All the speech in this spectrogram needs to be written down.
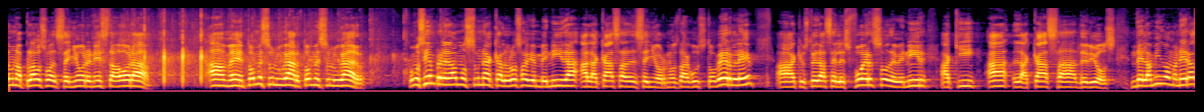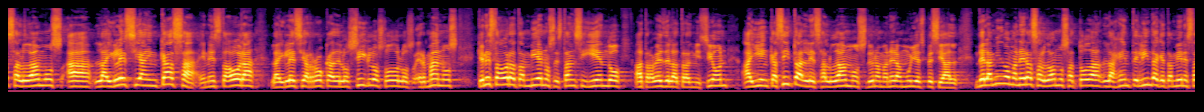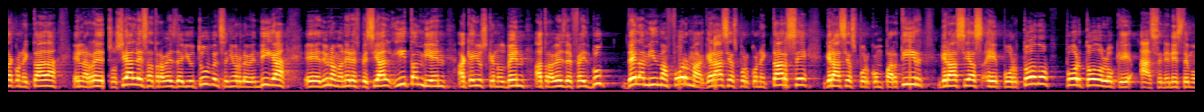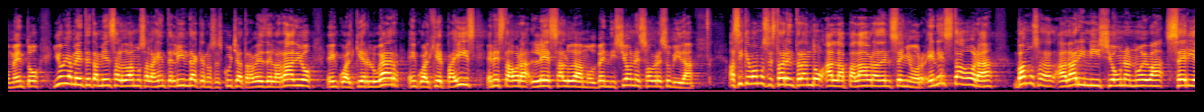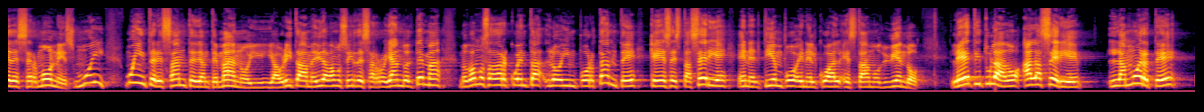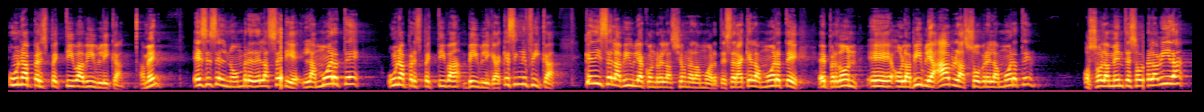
un aplauso al Señor en esta hora? Amén. Tome su lugar, tome su lugar. Como siempre le damos una calurosa bienvenida a la casa del Señor. Nos da gusto verle, a que usted hace el esfuerzo de venir aquí a la casa de Dios. De la misma manera saludamos a la iglesia en casa en esta hora, la iglesia Roca de los Siglos, todos los hermanos que en esta hora también nos están siguiendo a través de la transmisión. Ahí en casita les saludamos de una manera muy especial. De la misma manera saludamos a toda la gente linda que también está conectada en las redes sociales a través de YouTube. El Señor le bendiga eh, de una manera especial y también aquellos que nos ven a través de Facebook. De la misma forma, gracias por conectarse, gracias por compartir, gracias eh, por todo por todo lo que hacen en este momento. Y obviamente también saludamos a la gente linda que nos escucha a través de la radio en cualquier lugar, en cualquier país. En esta hora les saludamos. Bendiciones sobre su vida. Así que vamos a estar entrando a la palabra del Señor. En esta hora vamos a, dar inicio a una nueva serie de sermones muy, muy interesante de antemano y, ahorita a medida vamos a ir desarrollando el tema, nos vamos a dar cuenta lo importante que es esta serie en el tiempo en el cual estamos viviendo. Le he titulado a la serie La muerte, una perspectiva bíblica. Amén. Ese es el nombre de la serie, La muerte, una perspectiva bíblica. ¿Qué significa? ¿Qué dice la Biblia con relación a la muerte? ¿Será que la muerte, eh, perdón, eh, o la Biblia habla sobre la muerte? ¿O solamente sobre la vida?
